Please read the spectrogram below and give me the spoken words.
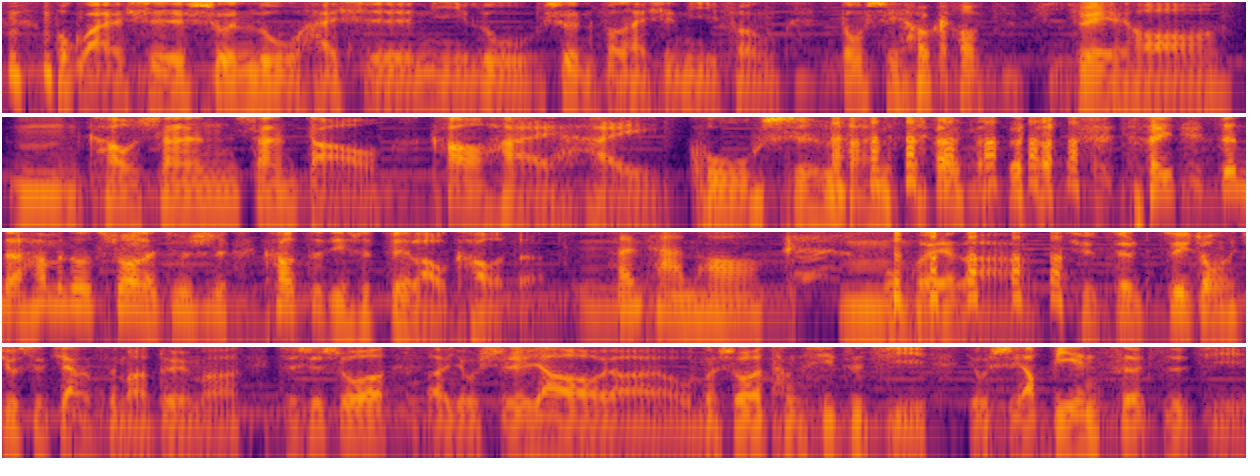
不管是顺路还是逆路，顺风还是逆风，都是要靠自己。对哦，嗯，靠山山倒，靠海海枯石烂这样子。所以真的，他们都说了，就是靠自己是最牢靠的。很惨哦。不会啦，就最最终就是这样子嘛，对吗？只是说，呃，有时要呃，我们说疼惜自己，有时要鞭策自己，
